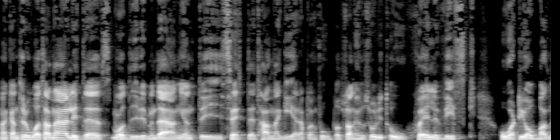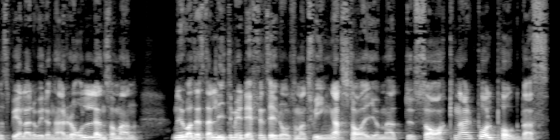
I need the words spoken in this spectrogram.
Man kan tro att han är lite smådivig, men det är han ju inte i sättet han agerar på en fotbollsplan. Han är en otroligt osjälvisk, hårt jobbande spelare och i den här rollen som han nu har nästan lite mer defensiv roll som han tvingats ta i och med att du saknar Paul Pogbas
